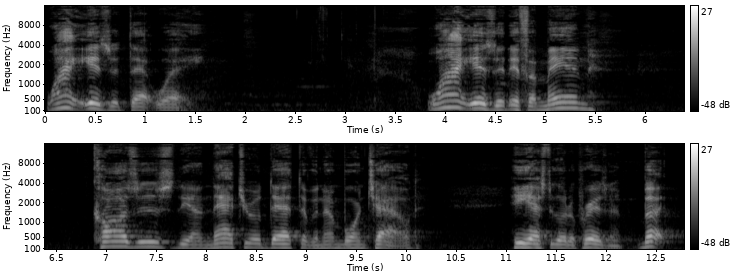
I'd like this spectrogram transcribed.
Why is it that way? Why is it if a man causes the unnatural death of an unborn child, he has to go to prison? But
